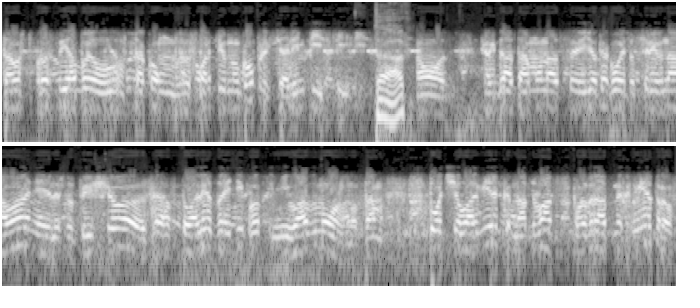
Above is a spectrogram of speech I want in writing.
Потому что просто я был в таком спортивном комплексе олимпийский. Так. Вот. Когда там у нас идет какое-то соревнование или что-то еще, в туалет зайти просто невозможно. Там 100 человек на 20 квадратных метров,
